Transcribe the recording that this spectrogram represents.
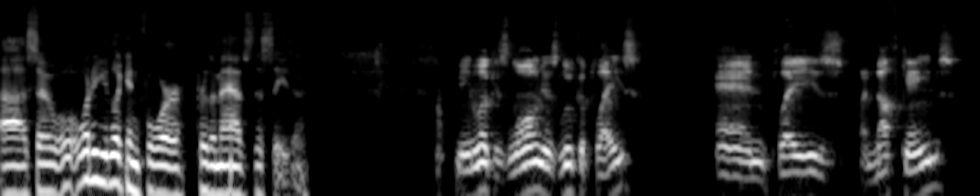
Uh, so, what are you looking for for the Mavs this season? I mean, look, as long as Luka plays, and plays enough games,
